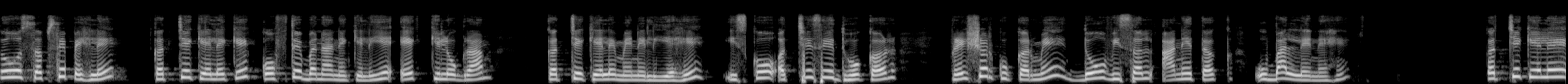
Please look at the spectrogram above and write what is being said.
तो सबसे पहले कच्चे केले के कोफ्ते बनाने के लिए एक किलोग्राम कच्चे केले मैंने लिए हैं। इसको अच्छे से धोकर प्रेशर कुकर में दो विसल आने तक उबाल लेने हैं। कच्चे केले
